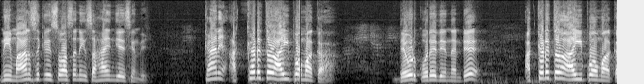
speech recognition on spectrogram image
నీ మానసిక విశ్వాసం నీకు సహాయం చేసింది. కానీ అక్కడితో ఆగిపోమాక దేవుడు కోరేది ఏంటంటే అక్కడితో ఆగిపోమాక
